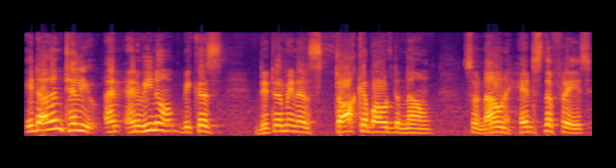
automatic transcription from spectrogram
It doesn't tell you. And, and we know because determiners talk about the noun. So noun heads the phrase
